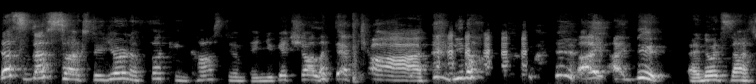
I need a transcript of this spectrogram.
that's that sucks dude you're in a fucking costume and you get shot like that ah, you know i i dude i know it's not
